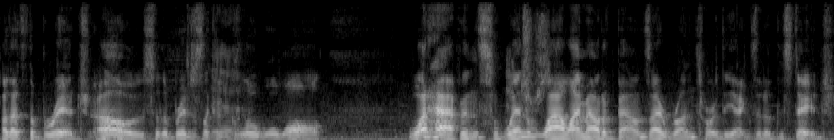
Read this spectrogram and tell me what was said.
Oh, that's the bridge. Oh, so the bridge is like Yeah. a global wall. What happens when, while I'm out of bounds, I run toward the exit of the stage?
